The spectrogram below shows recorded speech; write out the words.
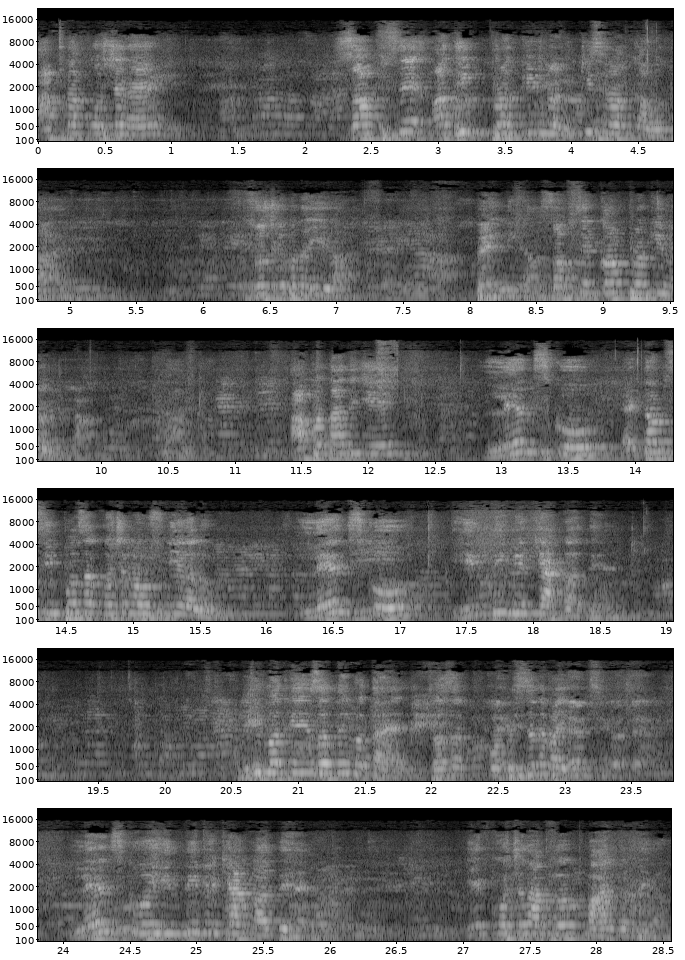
आपका क्वेश्चन है, सबसे अधिक प्रकीर्णन किस रंग का होता है? सोच के बताइएगा। बैंगनी का सबसे कम प्रकीर्णन। लाल का। आप बता दीजिए लेंस को एकदम सिंपल सा क्वेश्चन सुनिएगा लोग। लेंस को हिंदी में क्या कहते हैं? भी मत ये सब नहीं बताया थोड़ा सा कॉम्पिटिशन है भाई। लेंस ही हैं को हिंदी में क्या कहते हैं? ये क्वेश्चन आप लोग बाहर कर देगा।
